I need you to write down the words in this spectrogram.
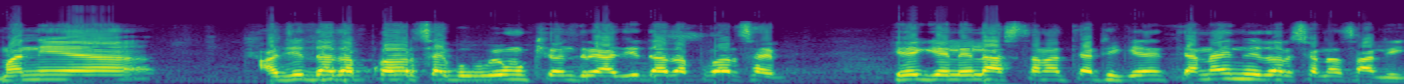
माननीय अजितदादा पवार साहेब उपमुख्यमंत्री अजितदादा पवार साहेब हे गेलेले असताना त्या ठिकाणी त्यांनाही निदर्शनास आली.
